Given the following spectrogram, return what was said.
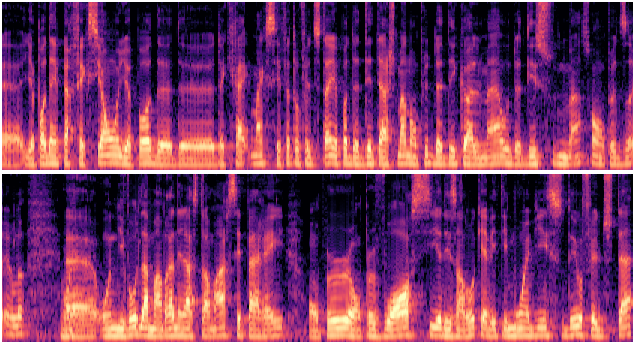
euh, il n'y a pas d'imperfection, il n'y a pas de, de, craquement qui s'est fait au fil du temps, il n'y a pas de détachement non plus, de décollement ou de dessoudement, si on peut dire. Là. au niveau de la membrane élastomère, c'est pareil. On peut, on peut voir s'il y a des endroits qui avaient été moins bien soudés au fil du temps,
